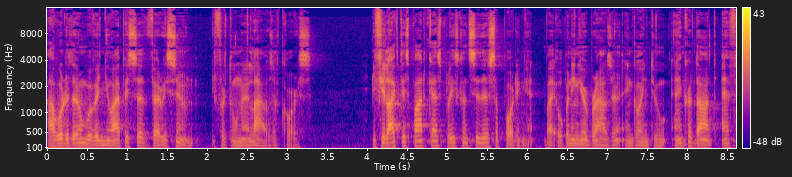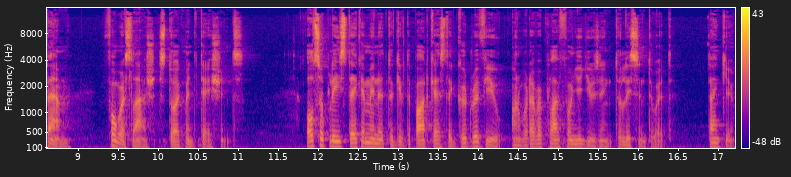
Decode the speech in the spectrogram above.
I will return with a new episode very soon, if Fortuna allows, of course. If you like this podcast, please consider supporting it by opening your browser and going to anchor.fm forward slash stoic meditations. Also, please take a minute to give the podcast a good review on whatever platform you're using to listen to it. Thank you.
